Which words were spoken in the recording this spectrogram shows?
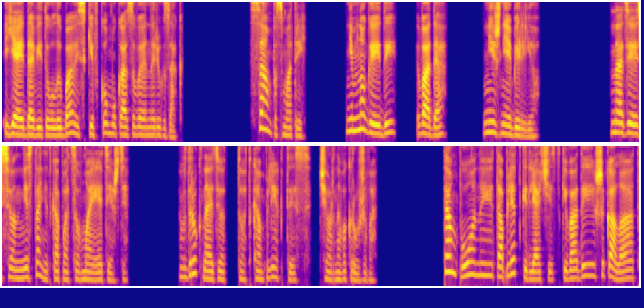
Я ядовито улыбаюсь, кивком указывая на рюкзак. Сам посмотри. Немного еды, вода, нижнее белье. Надеюсь, он не станет копаться в моей одежде. Вдруг найдет тот комплект из черного кружева. Тампоны, таблетки для очистки воды, шоколад,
